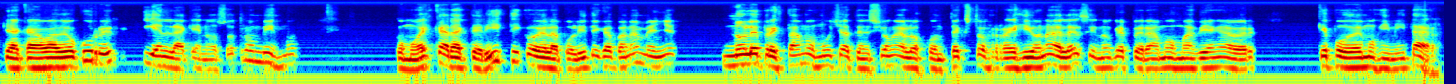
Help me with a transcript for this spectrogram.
que acaba de ocurrir y en la que nosotros mismos, como es característico de la política panameña, no le prestamos mucha atención a los contextos regionales, sino que esperamos más bien a ver qué podemos imitar,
